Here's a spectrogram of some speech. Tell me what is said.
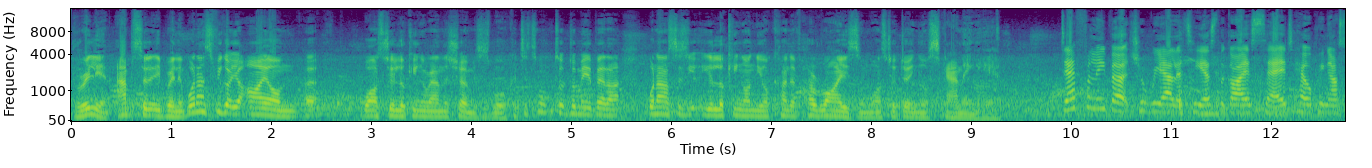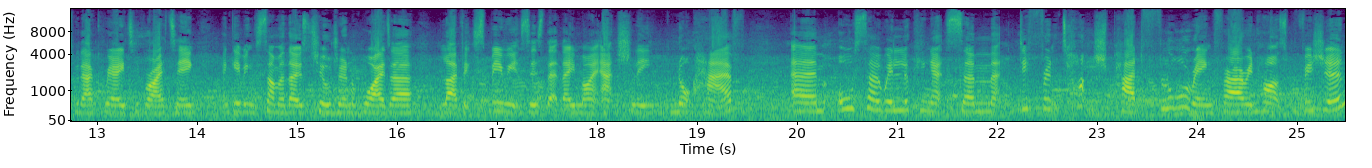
Brilliant, absolutely brilliant. What else have you got your eye on uh, whilst you're looking around the show, Mrs. Walker? Just talk, talk to me about uh, what else is you- you're looking on your kind of horizon whilst you're doing your scanning here. Definitely virtual reality, as the guys said, helping us with our creative writing and giving some of those children wider life experiences that they might actually not have. Um, also, we're looking at some different touchpad flooring for our enhanced provision,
